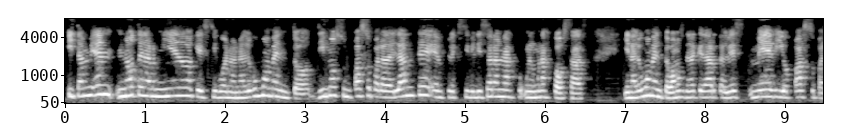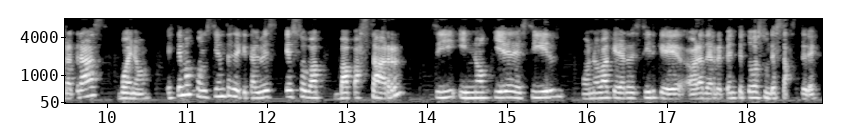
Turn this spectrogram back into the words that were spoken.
y también no tener miedo a que si, bueno, en algún momento dimos un paso para adelante en flexibilizar algunas cosas y en algún momento vamos a tener que dar tal vez medio paso para atrás, bueno, estemos conscientes de que tal vez eso va, va a pasar, ¿sí? Y no quiere decir o no va a querer decir que ahora de repente todo es un desastre,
